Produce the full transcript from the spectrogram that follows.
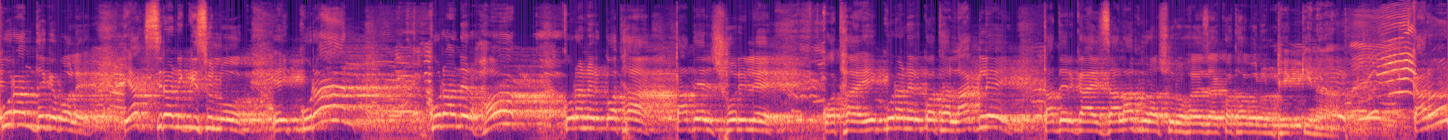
কোরআন থেকে বলে। এক শ্রেণি কিছু লোক এই কোরআন, কোরআনের হক, কোরআনের কথা তাদের শরীরে কথা, এই কোরআনের কথা লাগলেই তাদের গায়ে জ্বালা পোড়া শুরু হয়ে যায়। কথা বলুন ঠিক কিনা? কারণ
